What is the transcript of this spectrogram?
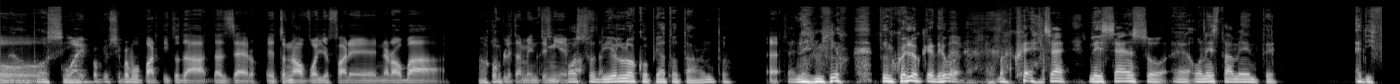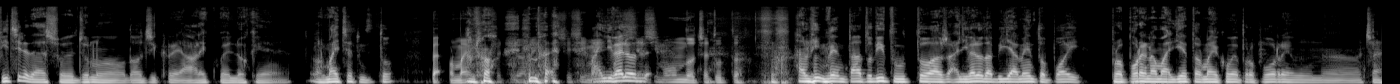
O, Eh, po' sì. o hai proprio, sei proprio partito da, da zero? Hai detto no, voglio fare una roba no, completamente mia posso basta. dirlo, ho copiato tanto. Eh. Cioè, nel mio, in quello che devo... Eh, beh. Ma que- cioè, nel senso, eh, onestamente, è difficile adesso, al giorno d'oggi, creare quello che... Ormai c'è tutto. Beh, ormai No, ma- sì, sì, ma a in livello mondo c'è tutto. hanno inventato di tutto a, a livello d'abbigliamento poi proporre una maglietta ormai è come proporre un, cioè,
